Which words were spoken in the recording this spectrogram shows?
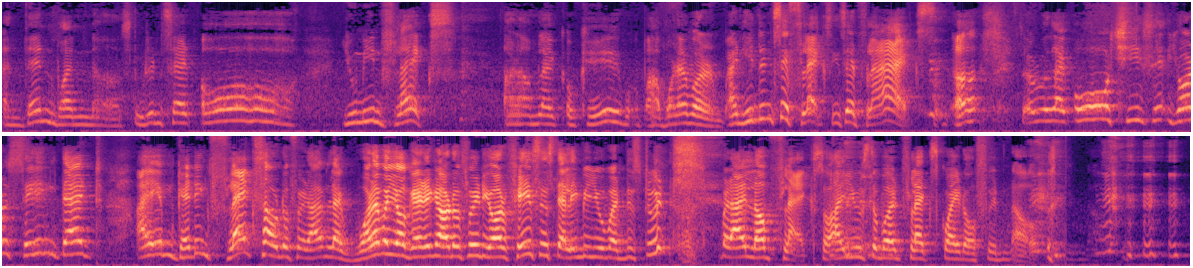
and then one uh, student said, "Oh, you mean flex?" And I'm like, okay, uh, whatever. And he didn't say flex, he said flax. Uh, so it was like, oh, she say, you're saying that I am getting flex out of it. I'm like, whatever you're getting out of it, your face is telling me you've understood. But I love flex, so I use the word flex quite often now.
